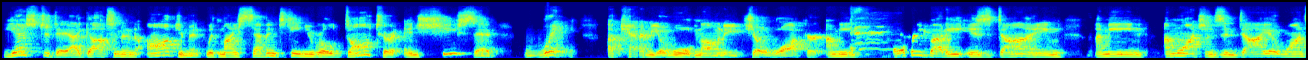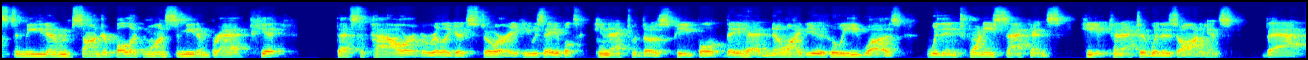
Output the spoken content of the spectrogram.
yesterday I got in an argument with my 17 year old daughter, and she said, Well, Academy Award nominee Joe Walker. I mean, everybody is dying. I mean, I'm watching Zendaya wants to meet him, Sandra Bullock wants to meet him, Brad Pitt. That's the power of a really good story. He was able to connect with those people. They had no idea who he was. Within 20 seconds, he had connected with his audience. That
